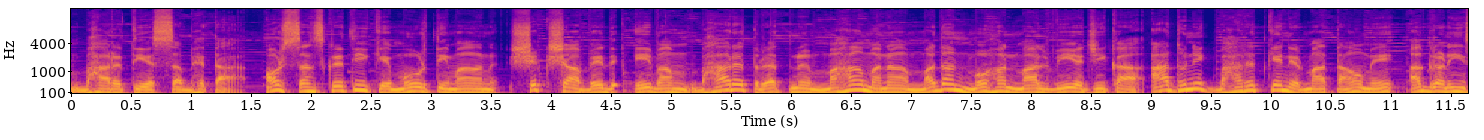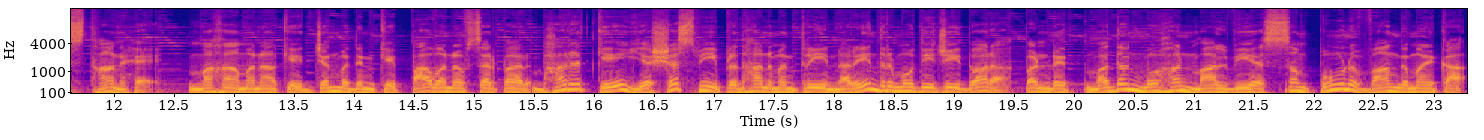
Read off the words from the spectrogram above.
भारतीय सभ्यता और संस्कृति के मूर्तिमान, शिक्षाविद एवं भारत रत्न महामना मदन मोहन मालवीय जी का आधुनिक भारत के निर्माताओं में अग्रणी स्थान है। महामना के जन्मदिन के पावन अवसर पर भारत के यशस्वी प्रधानमंत्री नरेंद्र मोदी जी द्वारा पंडित मदन मोहन मालवीय संपूर्ण वांग्मय का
